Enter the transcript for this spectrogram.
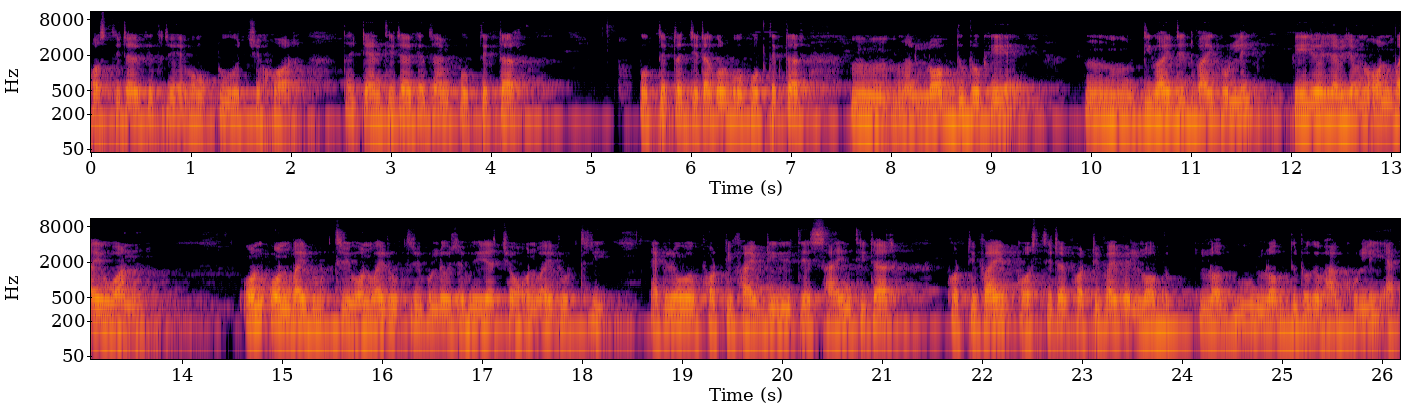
কস্তিটার ক্ষেত্রে এবং টু হচ্ছে হর। তাই ট্যান থিটার ক্ষেত্রে আমি প্রত্যেকটার প্রত্যেকটার যেটা করব, প্রত্যেকটার লব দুটোকে ডিভাইডেড বাই করলেই পেয়ে হয়ে যাবে যেমন one by one one one by root three one by root three করলে হচ্ছে হয়ে যাচ্ছে ওয়ান বাই রুট থ্রি একই রকম ফর্টি ফাইভ ডিগ্রিতে সাইন থিটার ফর্টি ফাইভ কস ফর্টি ফাইভের লব লব লব দুটোকে ভাগ করলেই এক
